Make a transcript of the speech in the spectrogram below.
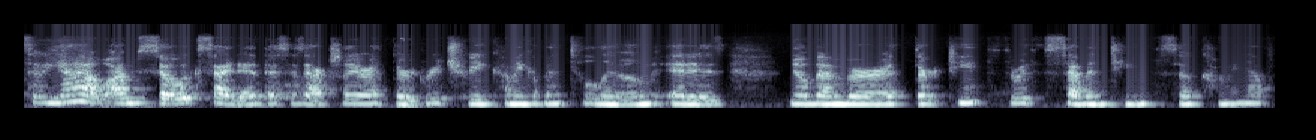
so yeah, I'm so excited. This is actually our third retreat coming up in Tulum. It is November 13th through the 17th, so coming up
